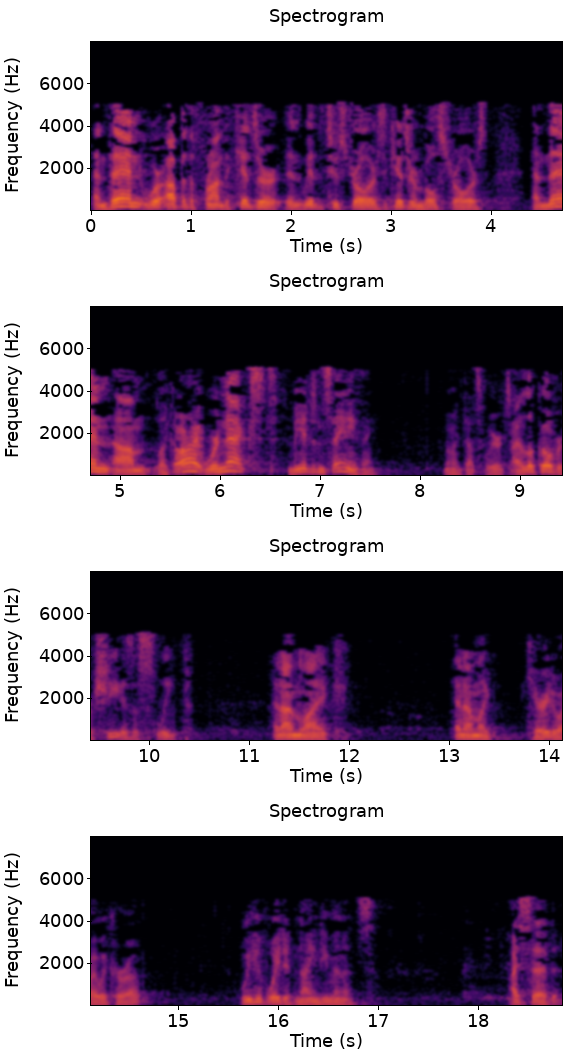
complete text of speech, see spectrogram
And then we're up at the front. The kids are. In, we had the two strollers. The kids are in both strollers. And then um, like, all right, we're next. Mia didn't say anything. I'm like, that's weird. I look over. She is asleep. And I'm like, and I'm like, Carrie, do I wake her up? We have waited 90 minutes. I said,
